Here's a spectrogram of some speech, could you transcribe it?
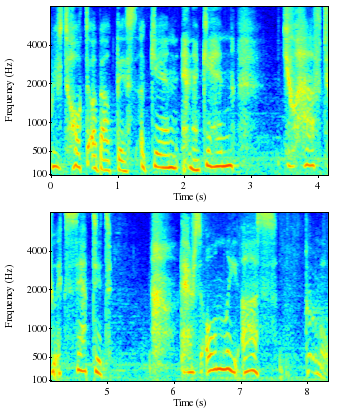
We've talked about this again and again. You have to accept it. There's only us. Colonel.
